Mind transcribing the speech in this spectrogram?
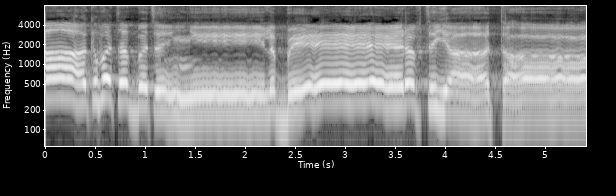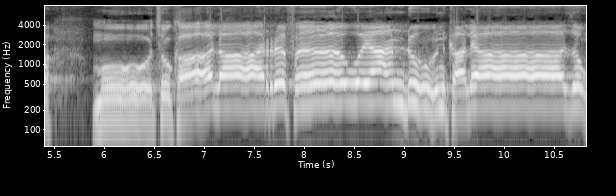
እያቅበጠበጠኝ ልቤ ረፍት እያጣ። ሞቶ ካላረፈ ወይ አንዱን ካልያዘው?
